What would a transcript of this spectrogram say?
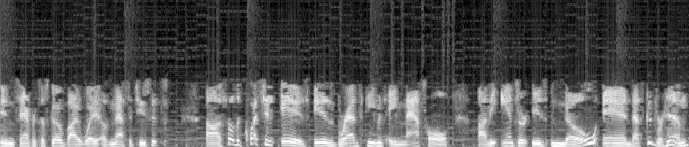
in San Francisco by way of Massachusetts. Uh, so the question is, is Brad Stevens a masshole? Uh, the answer is no, and that's good for him.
